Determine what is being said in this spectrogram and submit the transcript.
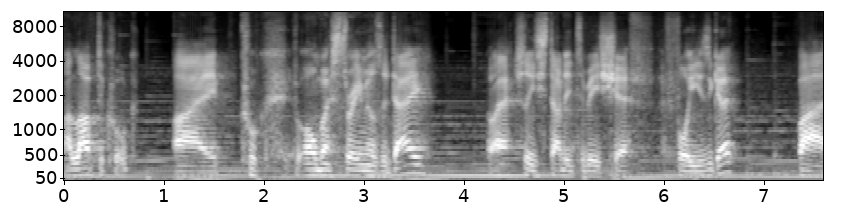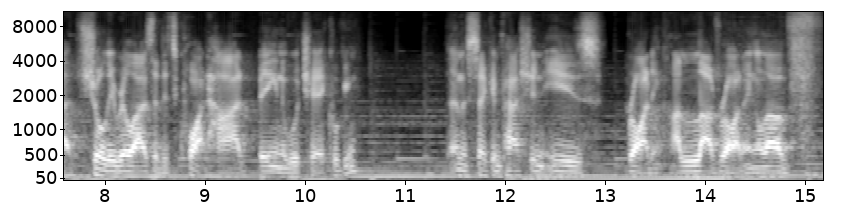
I love to cook. I cook almost three meals a day. I actually studied to be a chef four years ago, but shortly realised that it's quite hard being in a wheelchair cooking. And the second passion is riding. I love riding. I love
